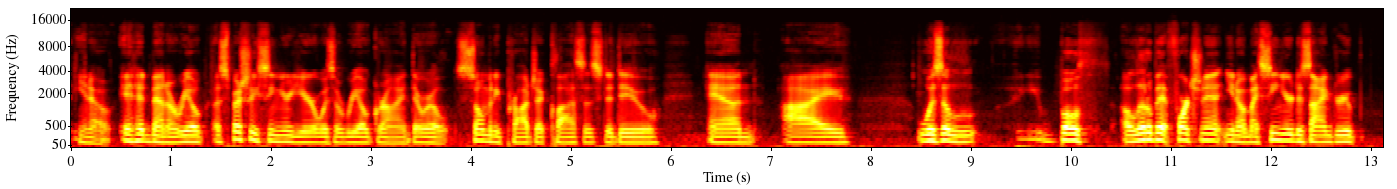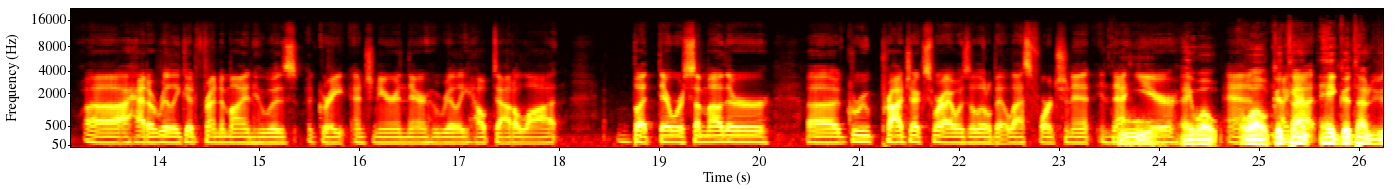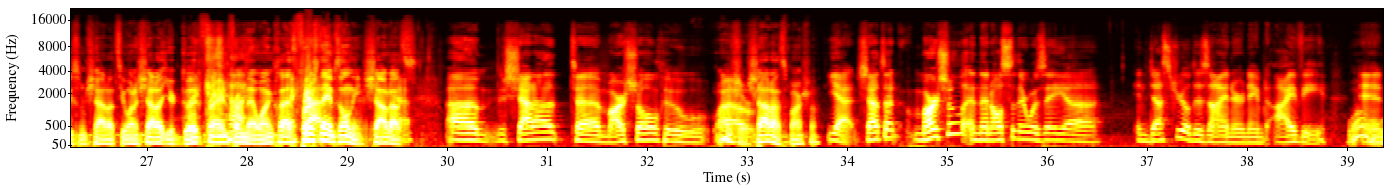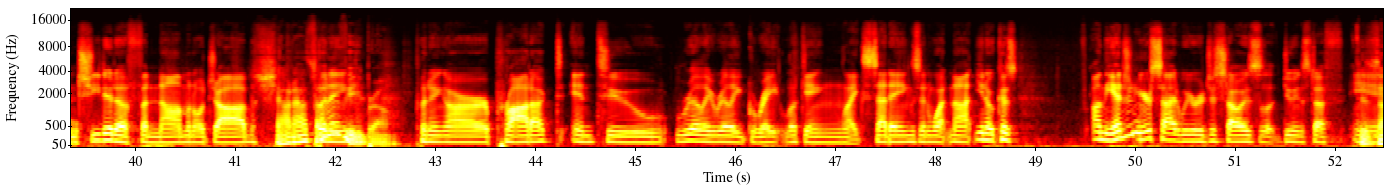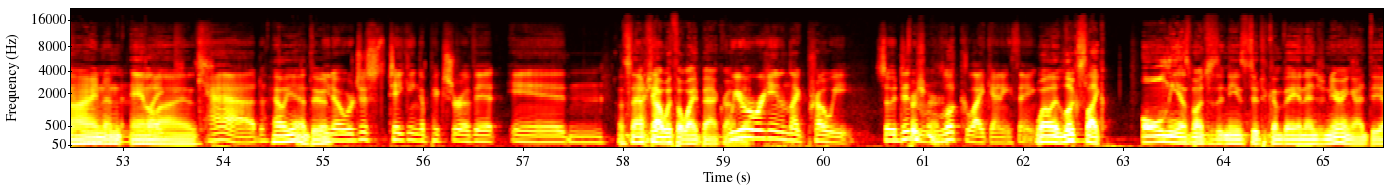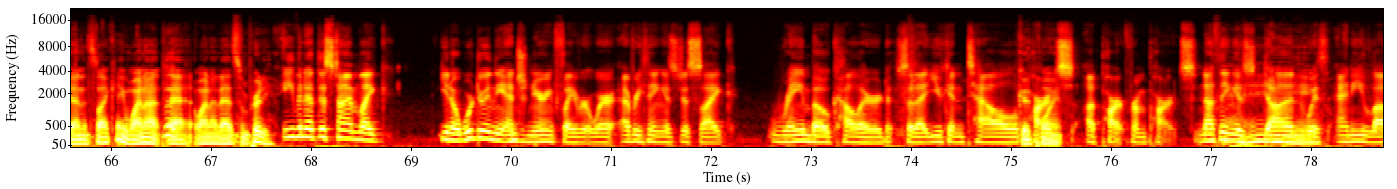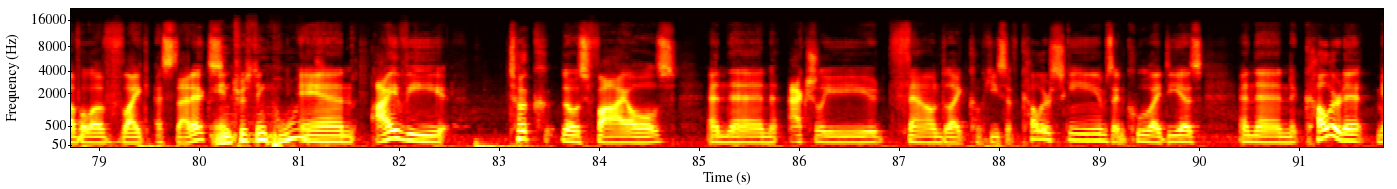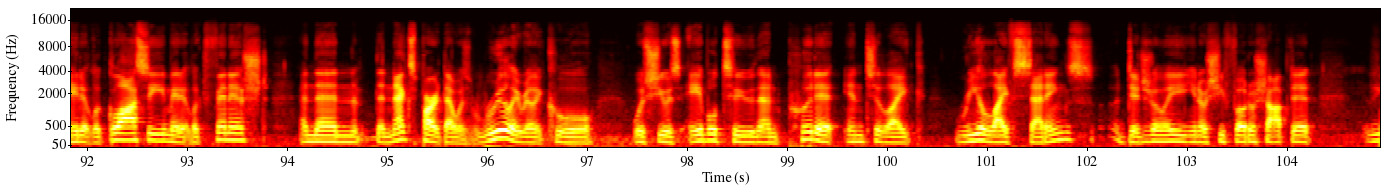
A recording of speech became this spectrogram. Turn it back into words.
You know, it had been a real, especially senior year was a real grind. There were so many project classes to do, and I was a both a little bit fortunate. You know, my senior design group, uh, I had a really good friend of mine who was a great engineer in there who really helped out a lot. But there were some other uh, group projects where I was a little bit less fortunate in that Ooh. year. Hey, whoa, And whoa, good I time. got- hey, good time to do some shout outs. You want to shout out your good friend got- from that one class? I First got- names only. Shout outs. Um, shout out to Marshall who Marshall. uh, shout outs, Marshall. yeah, shout out Marshall, and then also there was a uh, industrial designer named Ivy, Whoa. and she did a phenomenal job Shout outs, Putting- Ivy, bro. putting our product into really really great looking like settings and whatnot. You know, because on the engineer side, we were just always doing stuff in Design and like, analyze. CAD. Hell yeah, dude. You know, we're just taking a picture of it in a snapshot with a white background. We yeah. were working in like Pro E, so it didn't sure. look like anything. Well, it looks like only as much as it needs to to convey an engineering idea, and it's like, hey, why not? But- add, why not add some pretty? even at this time, like, you know, we're doing the engineering flavor where everything is just like rainbow colored so that you can tell Good point. parts apart from parts. Nothing is done with any level of like aesthetics. Interesting point. and Ivy took those files and then actually found like cohesive color schemes and cool ideas and then colored it, made it look glossy, made it look finished. And then the next part that was really, really cool was she was able to then put it into like real life settings digitally. You know, she photoshopped it.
